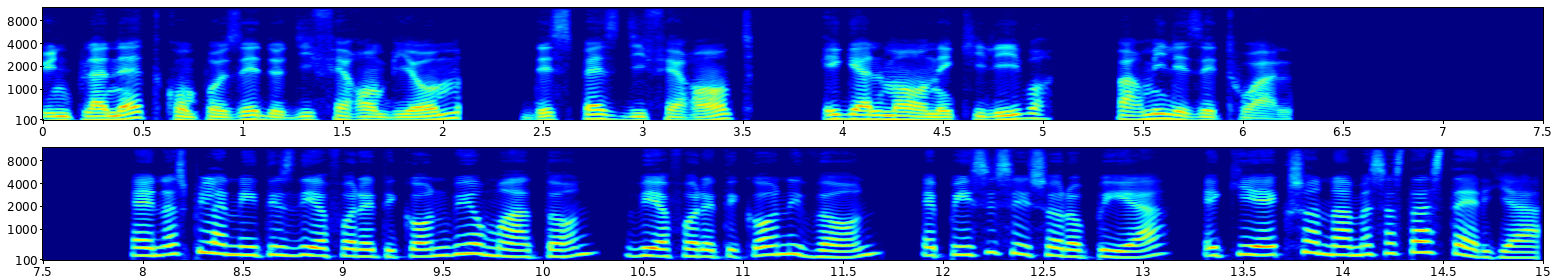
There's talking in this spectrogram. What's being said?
Une planète composée de différents biomes, d'espèces différentes, également en équilibre, parmi les étoiles. Ένας πλανήτης διαφορετικών βιωμάτων, διαφορετικών ειδών, επίσης σε ισορροπία, εκεί έξω ανάμεσα στα αστέρια.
